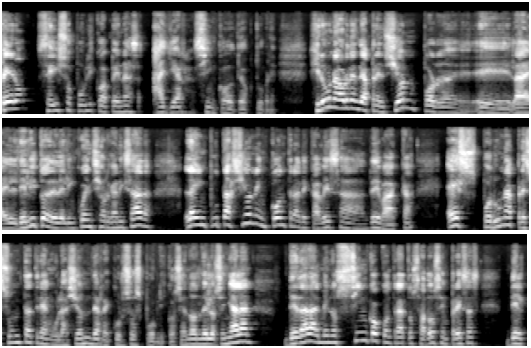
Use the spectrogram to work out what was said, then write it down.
pero se hizo público apenas ayer 5 de octubre. Giró una orden de aprehensión por eh, el delito de delincuencia organizada. La imputación en contra de cabeza de vaca es por una presunta triangulación de recursos públicos, en donde lo señalan de dar al menos cinco contratos a dos empresas del,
